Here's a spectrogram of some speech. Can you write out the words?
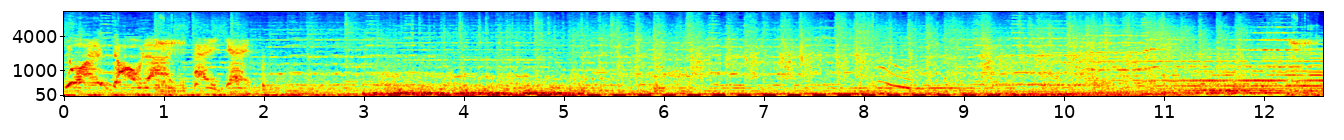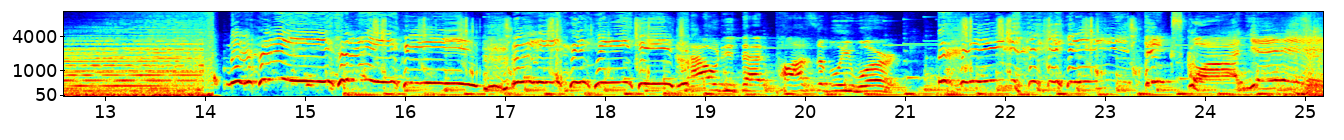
You want a donut? Take it! How did that possibly work? Pink Squad, yeah!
